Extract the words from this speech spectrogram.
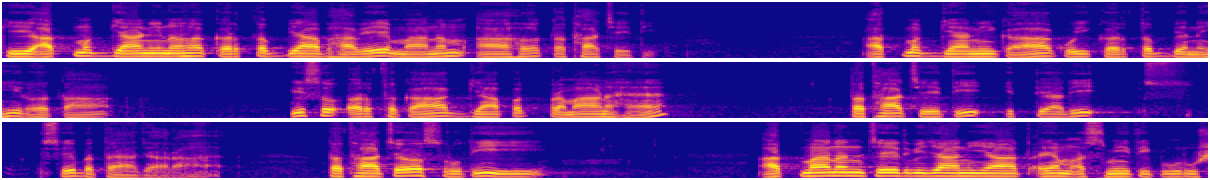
कि आत्मज्ञानी न कर्तव्याभावे मानम आह तथा चेती। आत्मज्ञानी का कोई कर्तव्य नहीं रहता इस अर्थ का ज्ञापक प्रमाण है, तथा चेती इत्यादि से बताया जा रहा है। तथा च श्रुति, आत्मान चेद विजानियात अयम अस्मीति पुरुष,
